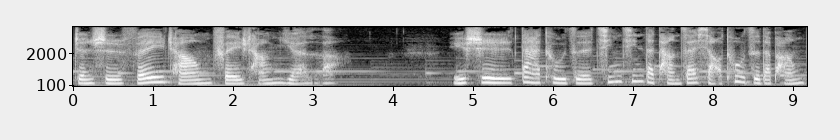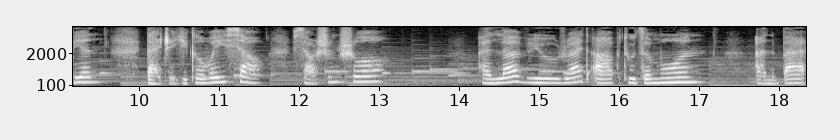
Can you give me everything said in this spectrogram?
真是非常非常远了。于是，大兔子轻轻地躺在小兔子的旁边，带着一个微笑，小声说：“I love you right up to the moon and back。”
